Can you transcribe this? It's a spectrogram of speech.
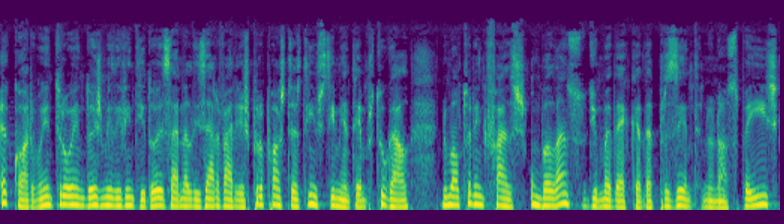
A Corvo entrou em 2022 a analisar várias propostas de investimento em Portugal, numa altura em que faz um balanço de uma década presente no nosso país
